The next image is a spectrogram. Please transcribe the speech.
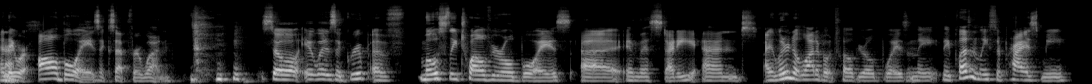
and they were all boys except for one. so it was a group of mostly 12 year old boys uh, in this study, and I learned a lot about 12 year old boys, and they they pleasantly surprised me.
